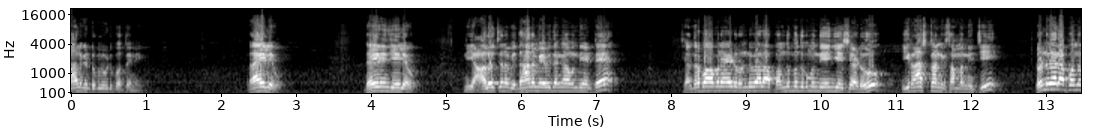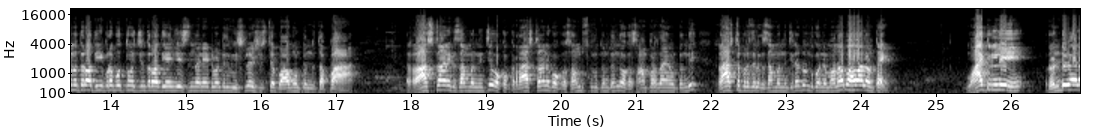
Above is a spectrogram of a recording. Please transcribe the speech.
నాలుగింటికులు ఊడిపోతాయి నీకు. రాయలేవు. ధైర్యం చేయలేవు. నీ ఆలోచన విధానం ఏ విధంగా ఉంది అంటే చంద్రబాబు నాయుడు రెండు వేల పంతొమ్మిదికి ముందు ఏం చేశాడు? ఈ రాష్ట్రానికి సంబంధించి రెండు వేల పంతొమ్మిది తర్వాత ఈ ప్రభుత్వం వచ్చిన తర్వాత ఏం చేసింది అనేటువంటిది విశ్లేషిస్తే బాగుంటుంది తప్ప రాష్ట్రానికి సంబంధించి ఒక్కొక్క రాష్ట్రానికి ఒక సంస్కృతి ఉంటుంది ఒక సాంప్రదాయం ఉంటుంది. రాష్ట్ర ప్రజలకు సంబంధించినటువంటి కొన్ని మనోభావాలు ఉంటాయి. వాటిల్ని రెండు వేల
